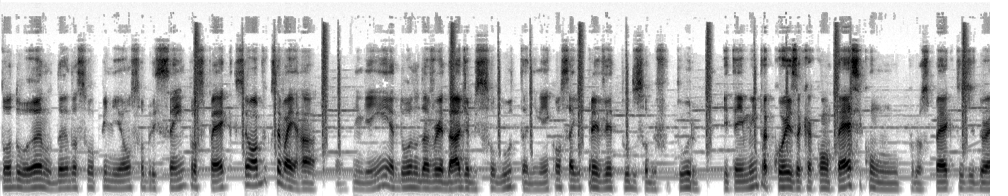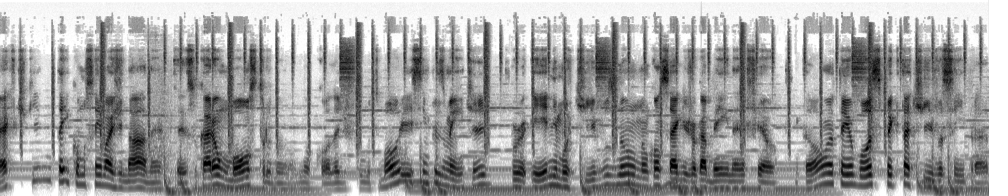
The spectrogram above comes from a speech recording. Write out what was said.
todo ano, dando a sua opinião sobre 100 prospectos, é óbvio que você vai errar. Ninguém é dono da verdade absoluta, ninguém consegue prever tudo sobre o futuro, e tem muita coisa que acontece com prospectos de draft que não tem como você imaginar, né? Se o cara é um monstro no, no college football e simplesmente, por N motivos, não não consegue jogar bem na NFL. Então eu tenho boas expectativas, assim, para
